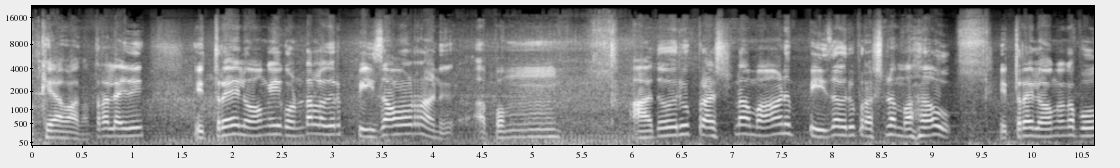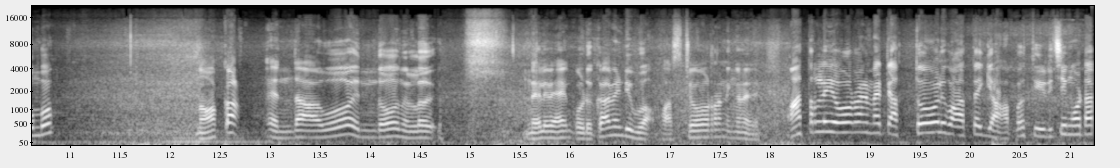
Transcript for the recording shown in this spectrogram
ഓക്കെ ആവാം അത്രല്ല ഇത് ഇത്രയും ലോങ് ഈ കൊണ്ടുള്ളത് ഒരു പിസ്സ ഓർഡറാണ് അപ്പം അതൊരു പ്രശ്നമാണ്. പിസ ഒരു പ്രശ്നമാവും. ഇത്രയും ലോങ്ങൊക്കെ പോകുമ്പോൾ നോക്കാം. എന്താവോ എന്തോ എന്നുള്ളത്. എന്തായാലും വേഗം കൊടുക്കാൻ വേണ്ടി പോവാം. ഫസ്റ്റ് ഓർഡർ ഇങ്ങനെ. മാത്രമല്ല ഈ ഓർഡർ മറ്റേ അത്തോളി ഭാഗത്തേക്കാണ് അപ്പോൾ തിരിച്ചിങ്ങോട്ടാ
